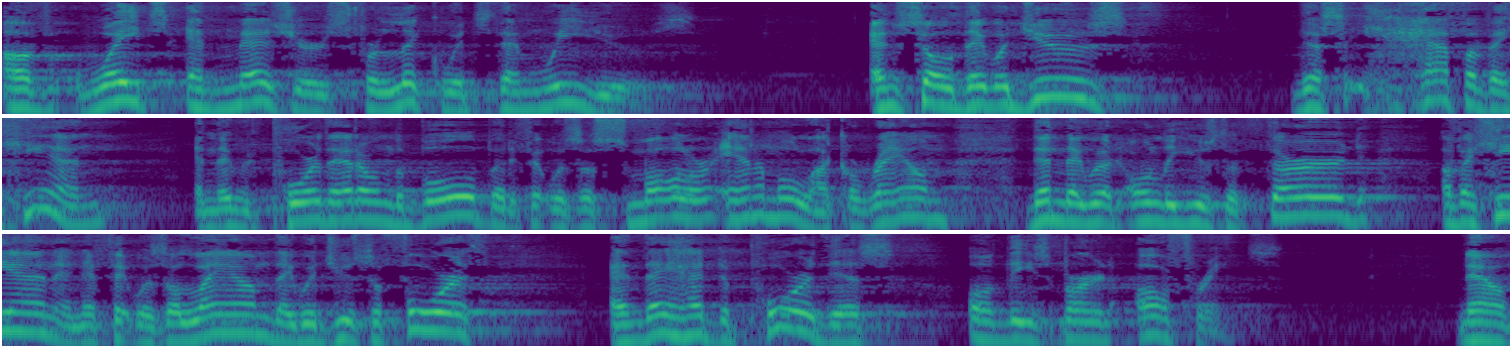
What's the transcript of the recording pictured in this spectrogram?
of weights and measures for liquids than we use. And so they would use this half of a hen and they would pour that on the bull. But if it was a smaller animal like a ram, then they would only use the third of a hen. And if it was a lamb, they would use a fourth. And they had to pour this on these burnt offerings. Now,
